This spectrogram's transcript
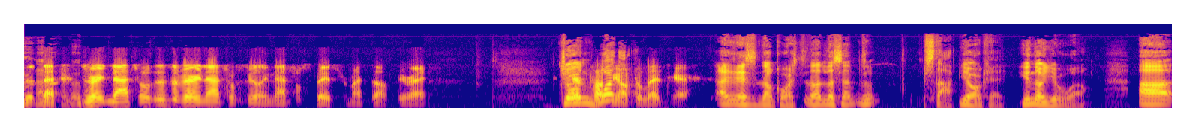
it's very natural. This is a very natural feeling, natural space for myself. You're right. Jordan, Talk what? me off the ledge here. Uh, there's no question. Uh, listen, stop. You're okay. You know you're well. Uh,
